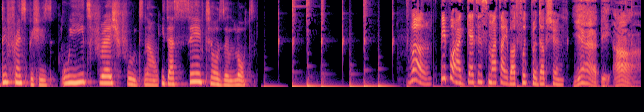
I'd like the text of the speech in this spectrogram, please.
different species. We eat fresh foods now. It has saved us a lot. Well, people are getting smarter about food production. Yeah, they are.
